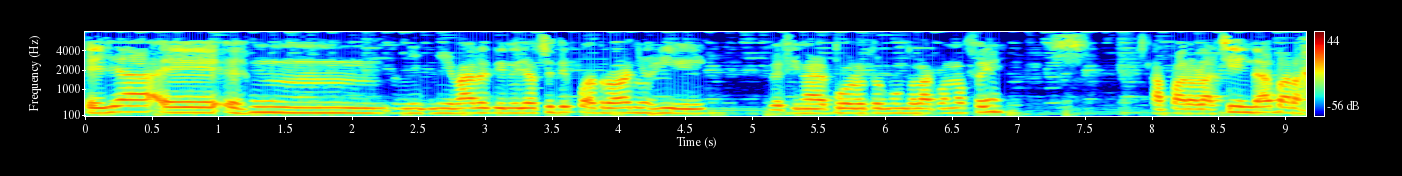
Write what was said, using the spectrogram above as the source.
ella eh, es un... Mi, madre tiene ya 84 años y vecina del pueblo, todo el mundo la conoce. Amparo la chinda para,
